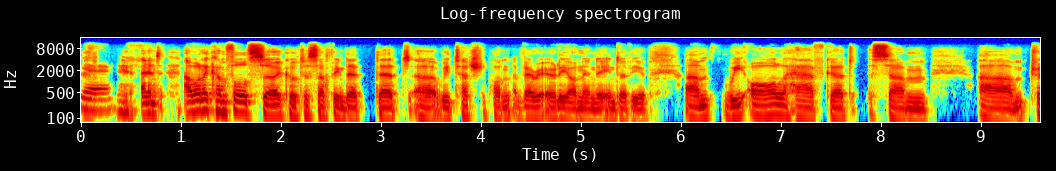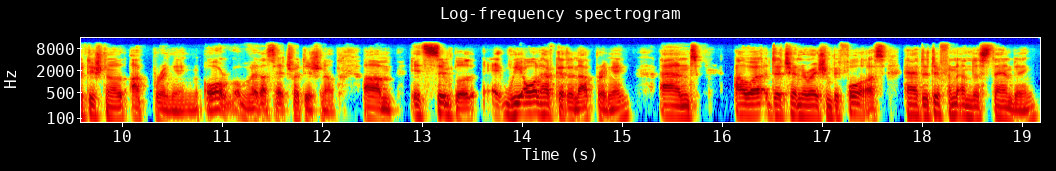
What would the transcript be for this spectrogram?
Yeah. And I want to come full circle to something that that uh, we touched upon very early on in the interview. Um, we all have got some um, traditional upbringing, or when I say traditional, um, it's simple. We all have got an upbringing, and our the generation before us had a different understanding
